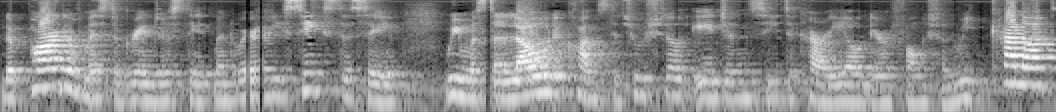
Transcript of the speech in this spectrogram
the part of Mr. Granger's statement where he seeks to say we must allow the constitutional agency to carry out their function. We cannot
